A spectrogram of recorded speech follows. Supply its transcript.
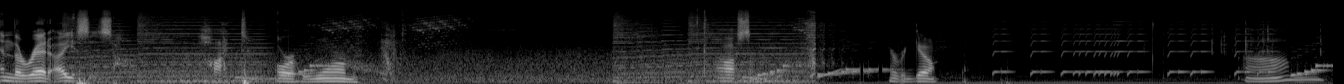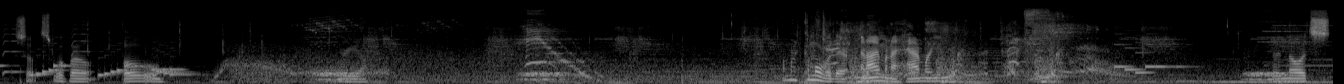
And the red ice is hot or warm. Awesome. Here we go. Um, so let's whip out bow. Here we go. I'm gonna come over there and I'm gonna hammer you. Even though it's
